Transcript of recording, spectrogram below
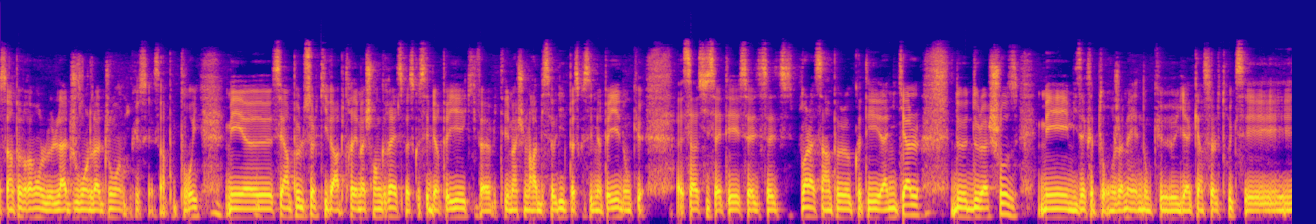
C'est un peu vraiment l'adjoint de l'adjoint, donc c'est un peu pourri. Mais euh, c'est un peu le seul qui va arbitrer des matchs en Grèce parce que c'est bien payé, qui va arbitrer des matchs en Arabie Saoudite parce que c'est bien payé. Donc euh, ça aussi, ça a été, voilà, c'est un peu le côté amical de, la chose, mais, ils accepteront jamais. Donc euh, il n'y a qu'un seul truc, c'est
